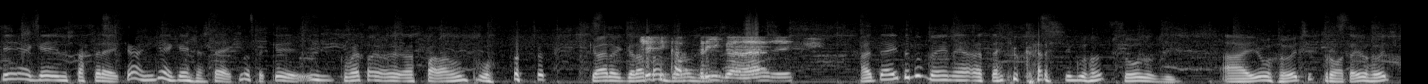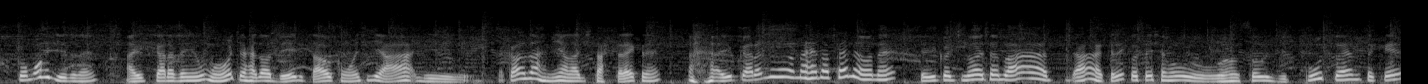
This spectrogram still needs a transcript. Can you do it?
quem é gay no Star Trek? Ah, ninguém é gay no Star Trek, não sei o que. E começa a, falar um pro outro. Cara, Típica engraçadão. briga, né? Até aí tudo bem, né? Até que o cara xinga o Han Solo, bicho. Aí o Hut, pronto, aí o Hut ficou mordido, né? Aí os caras vêm um monte ao redor dele e tal, com um monte de ar, de. aquelas arminhas lá de Star Trek, né? Aí o cara não, não arreda pé não, né? Ele continua achando lá, ah, creio que você chamou o Han Solo de puto, é, não sei o quê.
